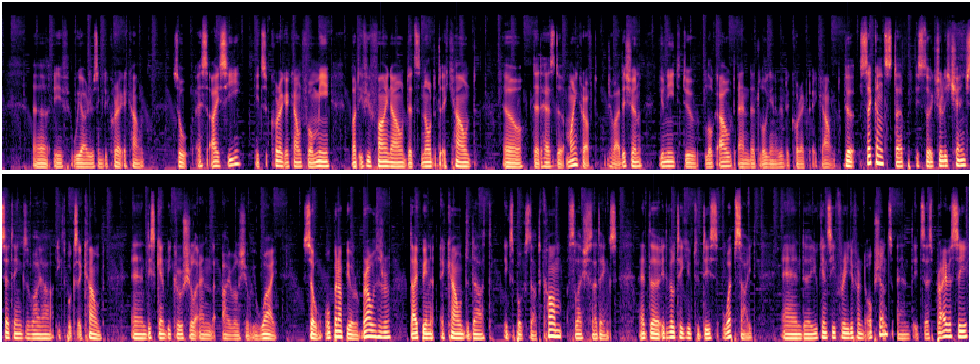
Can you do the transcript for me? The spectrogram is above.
uh, if we are using the correct account. So as I see it's a correct account for me but if you find out that's not the account uh, that has the Minecraft Java Edition you need to log out and that log in with the correct account. The second step is to actually change settings via Xbox account and this can be crucial and I will show you why. So open up your browser, type in account.xbox.com slash settings and uh, it will take you to this website and uh, you can see three different options and it says privacy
